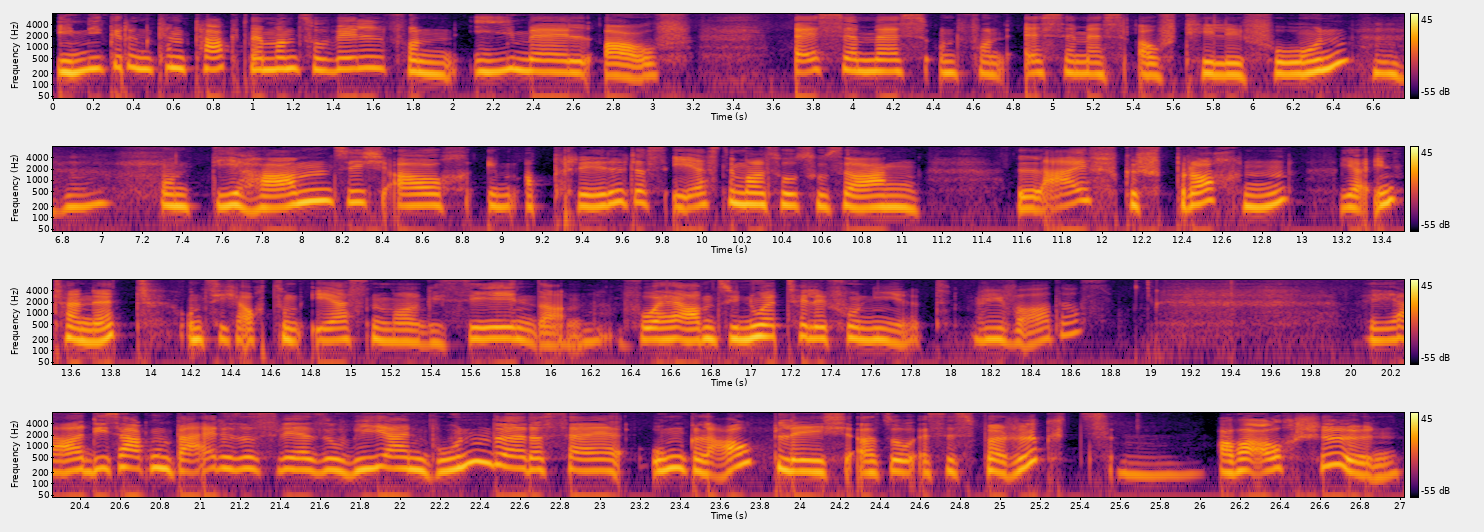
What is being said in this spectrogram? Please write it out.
innigeren Kontakt, wenn man so will, von E-Mail auf SMS und von SMS auf Telefon. Mhm. Und die haben sich auch im April das erste Mal sozusagen live gesprochen via Internet und sich auch zum ersten Mal gesehen dann. Vorher haben sie nur telefoniert. Wie war das? Ja, die sagen beide, das wäre so wie ein Wunder, das sei unglaublich. Also es ist verrückt, mhm. aber auch schön.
